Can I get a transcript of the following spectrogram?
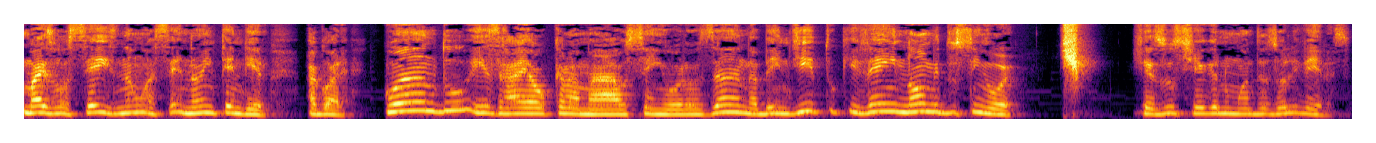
mas vocês não, ace- não entenderam. Agora, quando Israel clamar ao Senhor, Osana, bendito que vem em nome do Senhor, Jesus chega no Monte das Oliveiras,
